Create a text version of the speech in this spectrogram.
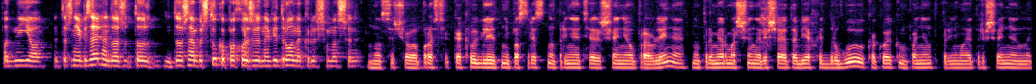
под нее. Это же не обязательно долж- дол- должна быть штука, похожая на ведро на крыше машины. У нас еще вопросик, как выглядит непосредственно принятие решения управления? Например, машина решает объехать другую, какой компонент принимает решение, на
